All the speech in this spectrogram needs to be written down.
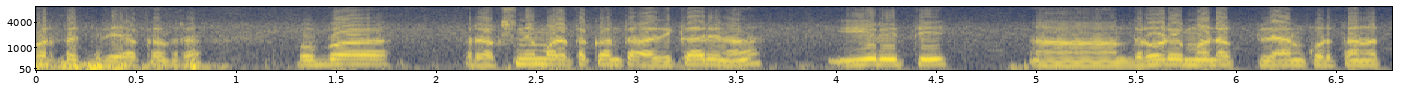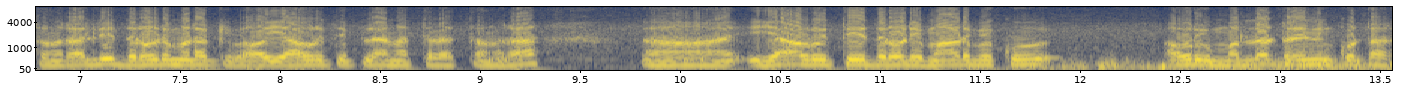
ಬರ್ತೈತಿ ಯಾಕಂದ್ರೆ ಒಬ್ಬ ರಕ್ಷಣೆ ಮಾಡ್ತಕ್ಕಂಥ ಅಧಿಕಾರಿನ ಈ ರೀತಿ ದರೋಡೆ ಮಾಡೋಕೆ ಪ್ಲ್ಯಾನ್ ಕೊಡ್ತಾನತ್ತಂದ್ರೆ ಅಲ್ಲಿ ದರೋಡೆ ಮಾಡೋಕೆ ಯಾವ ರೀತಿ ಪ್ಲ್ಯಾನ್ ಅಂತ ಹೇಳತ್ತಂದ್ರೆ ಯಾವ ರೀತಿ ದರೋಡೆ ಮಾಡಬೇಕು, ಅವ್ರಿಗೆ ಮೊದಲ ಟ್ರೈನಿಂಗ್ ಕೊಟ್ಟಾರ.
